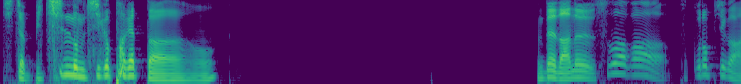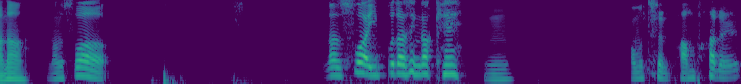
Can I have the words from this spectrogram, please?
진짜 미친놈 취급하겠다. 어? 근데 나는 수아가 부끄럽지가 않아. 난 수아 난 수아 이쁘다 생각해. 음. 아무튼 반팔을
